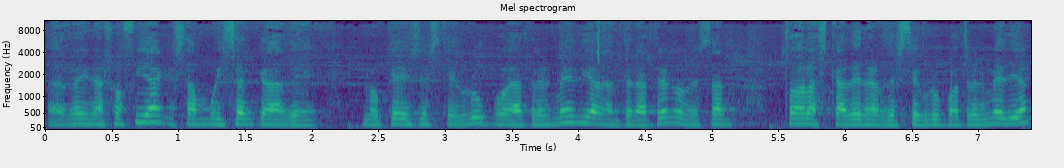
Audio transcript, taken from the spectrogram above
eh, Reina Sofía, que está muy cerca de lo que es este grupo de A3 Media, de Antena 3, donde están todas las cadenas de este grupo A3 Media,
